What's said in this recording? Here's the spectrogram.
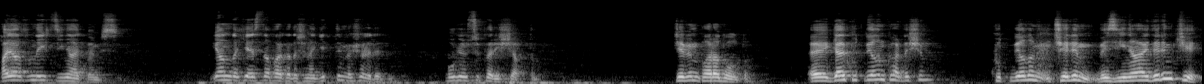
Hayatında hiç zina etmemişsin. Yanındaki esnaf arkadaşına gittin ve şöyle dedin. Bugün süper iş yaptım. Cebim para doldu. E, gel kutlayalım kardeşim. Kutlayalım, içelim ve zina edelim ki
